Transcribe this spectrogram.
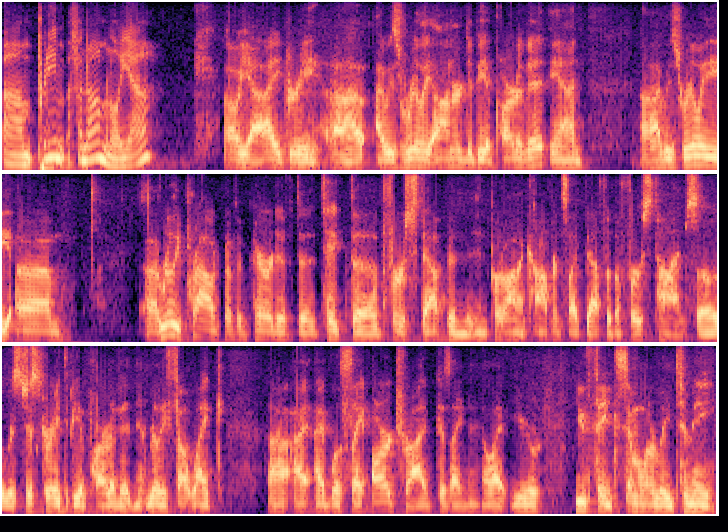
um, pretty phenomenal, yeah? Oh, yeah, I agree. Uh, I was really honored to be a part of it, and uh, I was really, um, uh, really proud of Imperative to take the first step and, and, put on a conference like that for the first time. So it was just great to be a part of it, and it really felt like uh, I, I, will say our tribe because I know you you think similarly to me.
